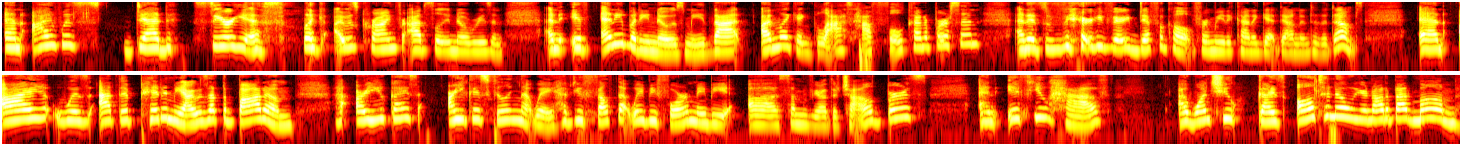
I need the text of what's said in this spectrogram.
And I was dead serious. Like I was crying for absolutely no reason. And if anybody knows me, that I'm like a glass half full kind of person, and it's very very difficult for me to kind of get down into the dumps. And I was at the epitome. I was at the bottom. Are you guys are you guys feeling that way? Have you felt that way before? Maybe uh, some of your other childbirths? And if you have, I want you guys all to know you're not a bad mom.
